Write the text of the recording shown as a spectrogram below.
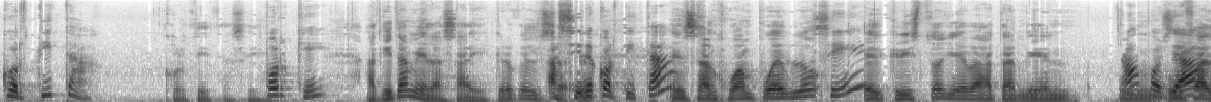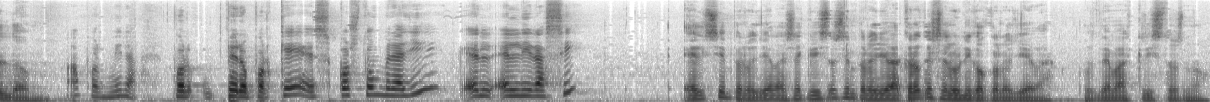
cortita. Cortita, sí. ¿Por qué? Aquí también las hay. Creo que el ¿Así de cortita? En San Juan Pueblo, ¿Sí? el Cristo lleva también un, ah, pues un ya. faldón. Ah, pues mira. Por- ¿Pero por qué? ¿Es costumbre allí el, el ir así? Él siempre lo lleva, ese Cristo siempre lo lleva. Creo que es el único que lo lleva. Los demás Cristos no.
